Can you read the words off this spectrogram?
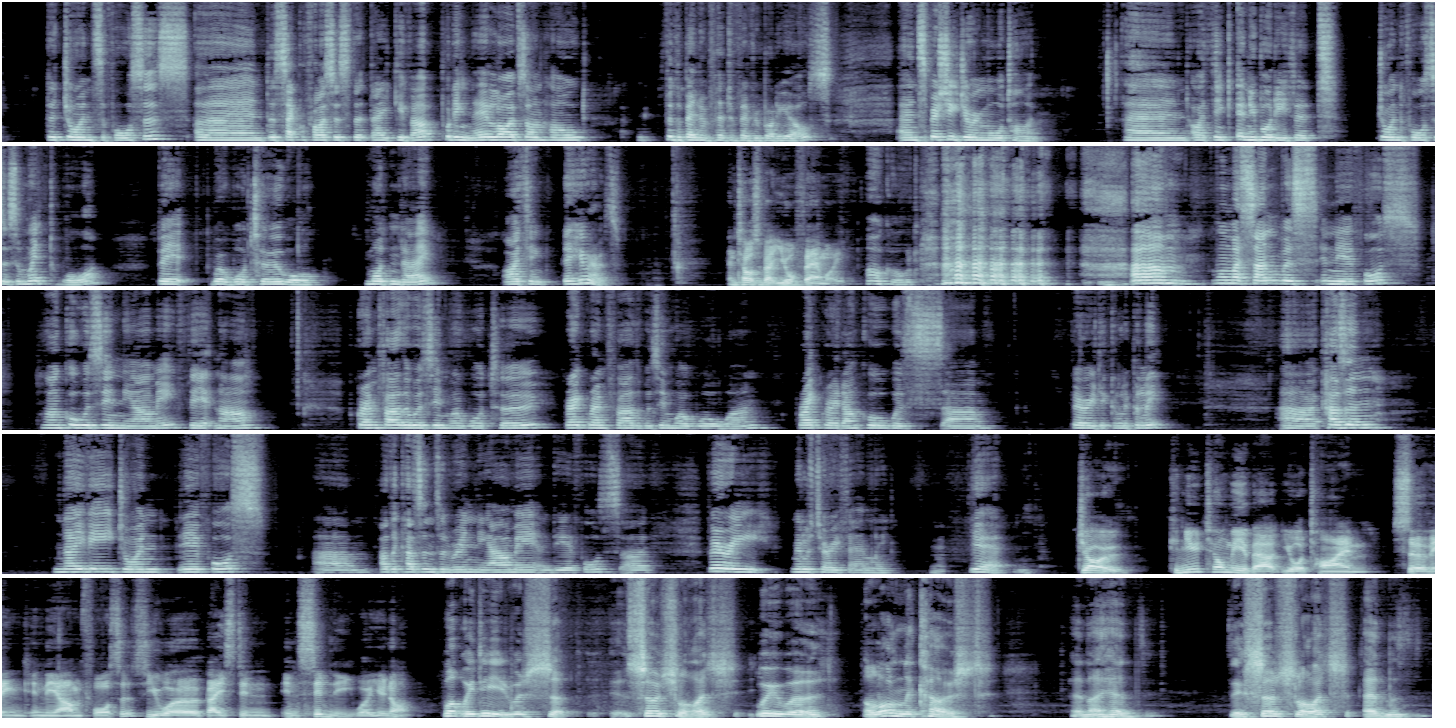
that joins the forces and the sacrifices that they give up, putting their lives on hold for the benefit of everybody else, and especially during wartime. And I think anybody that joined the forces and went to war, be it World War II or modern day, I think they're heroes. And tell us about your family. Oh God. um, well, my son was in the Air Force. My uncle was in the Army, Vietnam. Grandfather was in World War Two. Great grandfather was in World War One. Great great uncle was um, buried at Gallipoli. Uh, cousin, Navy, joined the Air Force. Um, other cousins are in the Army and the Air Force. So very military family. Yeah. Jo, can you tell me about your time serving in the armed forces? You were based in, in Sydney, were you not? What we did was uh, searchlights. We were along the coast and they had the searchlights and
